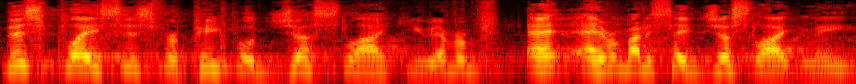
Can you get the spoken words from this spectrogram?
This place is for people just like you. Everybody say, just like me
